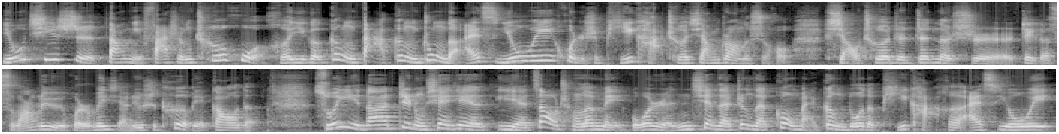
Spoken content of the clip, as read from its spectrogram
尤其是当你发生车祸和一个更大更重的 SUV 或者是皮卡车相撞的时候，小车这真的是这个死亡率或者危险率是特别高的。所以呢，这种现象也造成了美国人现在正在购买更多的皮卡和 SUV。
